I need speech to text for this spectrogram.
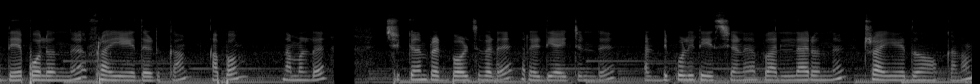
ഇതേപോലെ ഒന്ന് ഫ്രൈ ചെയ്തെടുക്കാം. അപ്പം നമ്മളുടെ ചിക്കൻ ബ്രെഡ് ബോൾസ് ഇവിടെ റെഡി ആയിട്ടുണ്ട്. അടിപൊളി ടേസ്റ്റാണ് അപ്പോൾ എല്ലാവരും ഒന്ന് ട്രൈ ചെയ്ത് നോക്കണം.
